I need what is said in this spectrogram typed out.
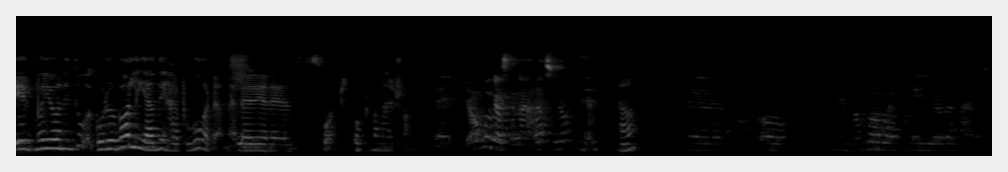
Är, vad gör ni då? Går det att vara ledig här på gården eller är det svårt? Åker man härifrån? Eh, Jag bor ganska nära så jag åker hem. Ja. Eh, och hemma bara med familj och vänner och så.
